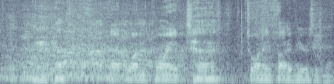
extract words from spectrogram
at one point uh, 25 years ago.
